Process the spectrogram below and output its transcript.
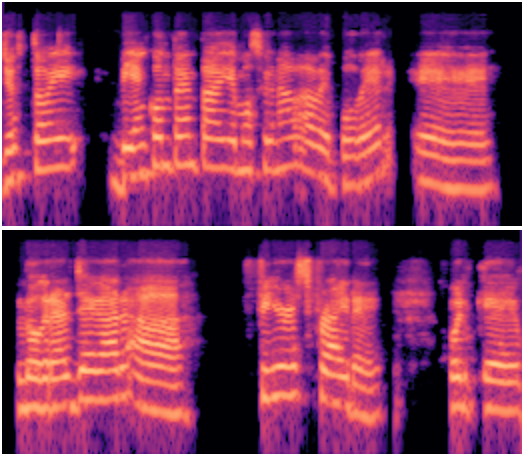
Yo estoy bien contenta y emocionada de poder eh, lograr llegar a Fierce Friday, porque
